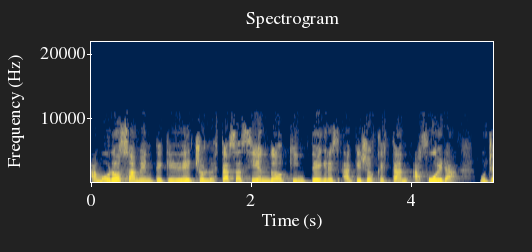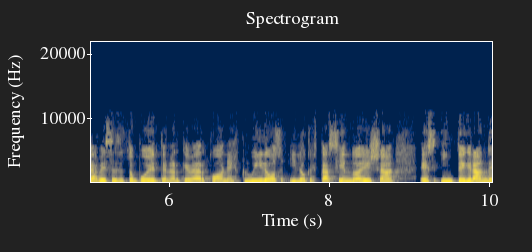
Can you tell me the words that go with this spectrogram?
amorosamente, que de hecho lo estás haciendo, que integres a aquellos que están afuera. Muchas veces esto puede tener que ver con excluidos y lo que está haciendo ella es integrando,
